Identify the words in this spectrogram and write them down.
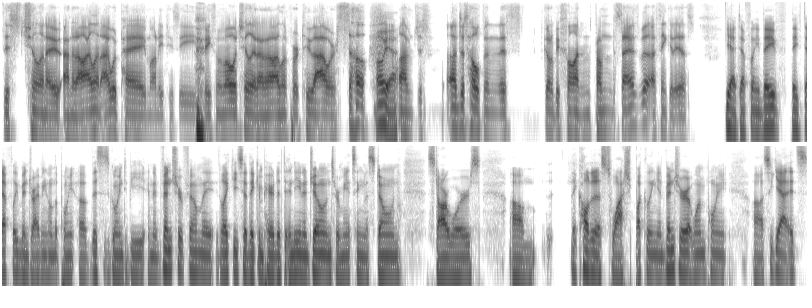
this chilling out on an island, I would pay money to see Jason Momoa chilling on an island for two hours. So, oh yeah, I'm just I'm just hoping it's going to be fun. And from the sounds of it, I think it is. Yeah, definitely. They've they've definitely been driving home the point of this is going to be an adventure film. They like you said, they compared it to Indiana Jones, Romancing the Stone, Star Wars. Um, they called it a swashbuckling adventure at one point. Uh, so yeah, it's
